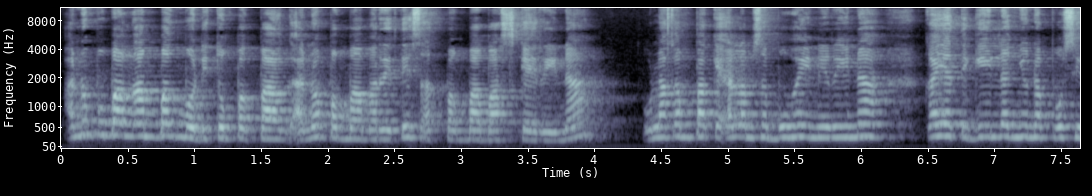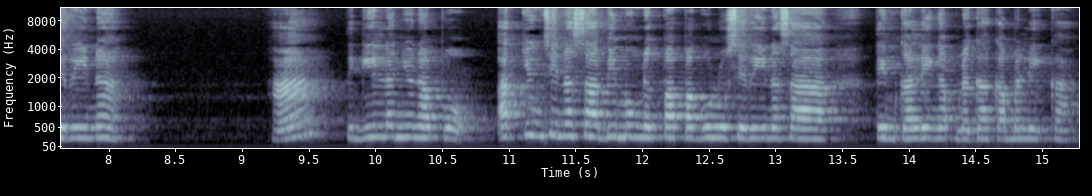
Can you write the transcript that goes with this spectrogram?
Ano po ba ang ambag mo ditong pagpag, ano, pagmamarites at pagbabas kay Rina? Wala kang pakialam sa buhay ni Rina. Kaya tigilan nyo na po si Rina. Ha? Tigilan nyo na po. At yung sinasabi mong nagpapagulo si Rina sa Team Kalingap, nagkakamali ka.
